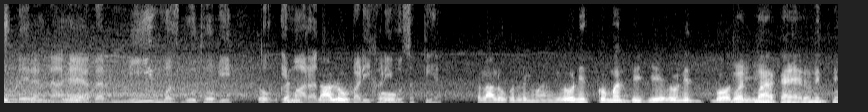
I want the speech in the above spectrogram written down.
जुड़े रहना है। अगर नींव मज़बूत होगी तो तो इमारत बड़ी खड़ी हो सकती है। तो लालू को लेंगे मारेंगे रोनित को मत दीजिए रोनित बहुत बहुत मार खाया है रोनित ने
